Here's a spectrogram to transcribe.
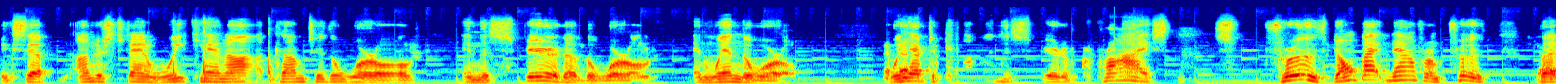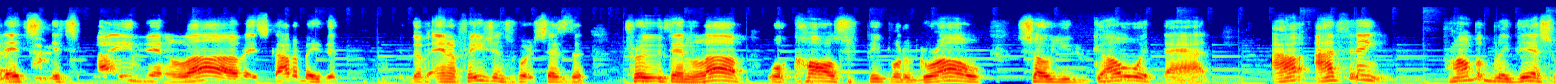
Except understand we cannot come to the world in the spirit of the world and win the world. We have to come in the spirit of Christ. Truth. Don't back down from truth. But it's it's bathed in love. It's got to be the the in Ephesians where it says the truth in love will cause people to grow. So you go with that. I, I think probably this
